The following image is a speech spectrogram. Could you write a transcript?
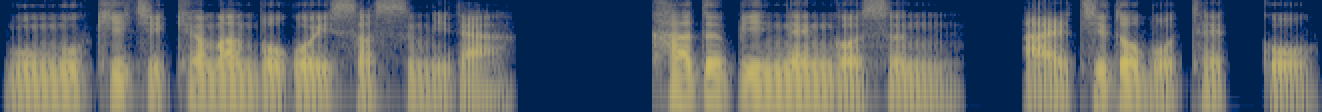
묵묵히 지켜만 보고 있었습니다. 카드 빚낸 것은 알지도 못했고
